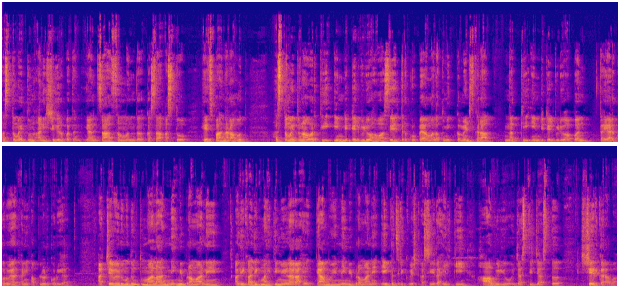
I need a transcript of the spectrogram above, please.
हस्तमैथून आणि शीघ्रपतन यांचा संबंध कसा असतो हेच पाहणार आहोत. हस्तमैथुनावरती इन डिटेल व्हिडिओ हवा असेल तर कृपया मला तुम्ही कमेंट्स करा. नक्की इन डिटेल व्हिडिओ आपण तयार करूयात आणि अपलोड करूयात. आजच्या व्हिडिओमधून तुम्हाला नेहमीप्रमाणे अधिकाधिक माहिती मिळणार आहे. त्यामुळे नेहमीप्रमाणे एकच रिक्वेस्ट अशी राहील की हा व्हिडिओ जास्तीत जास्त शेअर करावा.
